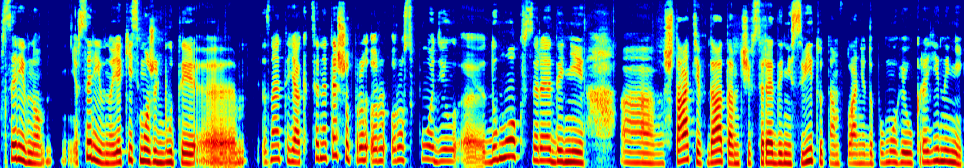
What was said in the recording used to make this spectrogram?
Все рівно, все рівно, якісь можуть бути, е, знаєте як, це не те, що розподіл е, думок всередині штатів, да, там, чи всередині світу, там, в плані допомоги Україні. Ні.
